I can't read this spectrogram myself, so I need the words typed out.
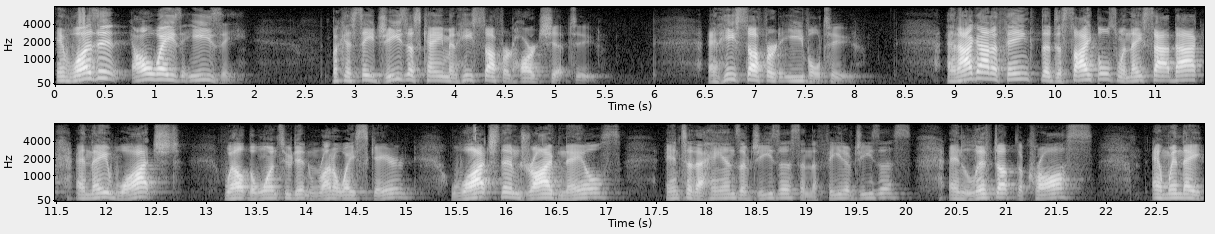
It wasn't always easy. Because, see, Jesus came and he suffered hardship too. And he suffered evil too. And I got to think the disciples, when they sat back and they watched, well, the ones who didn't run away scared, watched them drive nails into the hands of Jesus and the feet of Jesus and lift up the cross and when they,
